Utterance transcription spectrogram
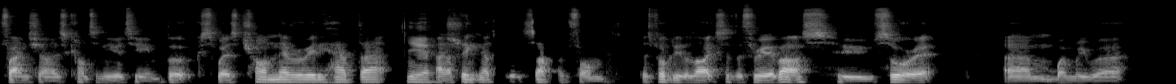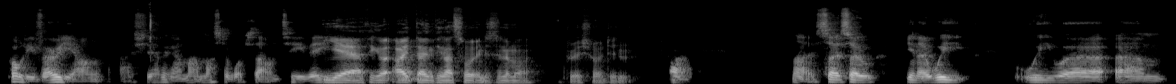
franchise continuity in books, whereas Tron never really had that. yeah, And I think that's what it suffered from. There's probably the likes of the three of us who saw it um, when we were probably very young. Actually, I think I must have watched that on TV. Yeah, I think I, I don't think I saw it in the cinema. I'm pretty sure I didn't. No, so so you know we we were um,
